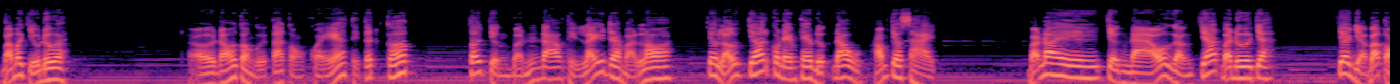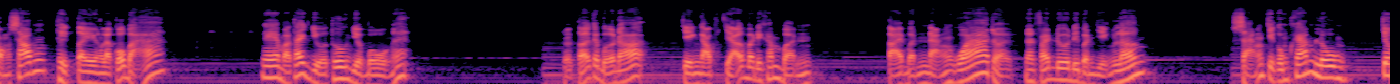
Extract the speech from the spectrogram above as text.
Bả mới chịu đưa. Ở nói con người ta còn khỏe thì tích cớp Tới chừng bệnh đau thì lấy ra mà lo, Chứ lỡ chết có đem theo được đâu, Không cho xài. Bà nói, chừng nào gần chết bà đưa cho, Chứ giờ bà còn sống Thì tiền là của bà. Nghe mà thấy vừa thương vừa buồn á. Rồi tới cái bữa đó, Chị Ngọc chở bà đi khám bệnh. Tại bệnh nặng quá rồi Nên phải đưa đi bệnh viện lớn. Sẵn chị cũng khám luôn Chứ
